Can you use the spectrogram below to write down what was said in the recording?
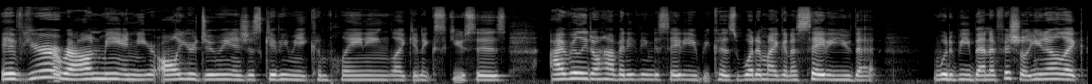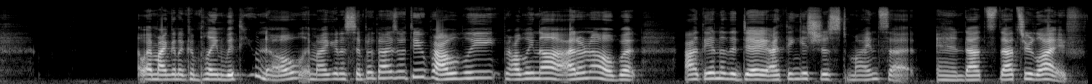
if you're around me and you're all you're doing is just giving me complaining like and excuses, I really don't have anything to say to you because what am I going to say to you that would be beneficial? You know, like am I going to complain with you? No. Am I going to sympathize with you? Probably probably not. I don't know, but at the end of the day, I think it's just mindset and that's that's your life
